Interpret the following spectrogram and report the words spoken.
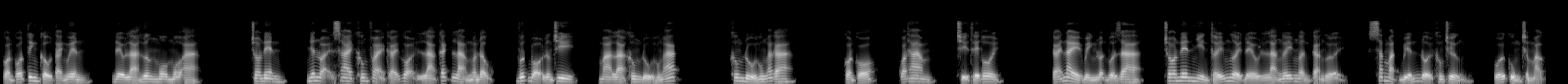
còn có tinh cầu tài nguyên, đều là hương mô mô a. Cho nên, nhân loại sai không phải cái gọi là cách làm ngon độc, vứt bỏ lương chi mà là không đủ hung ác. Không đủ hung ác a. Còn có, quá tham, chỉ thế thôi. Cái này bình luận vừa ra, cho nên nhìn thấy người đều là ngây ngẩn cả người, sắc mặt biến đổi không chừng, cuối cùng trầm mặc.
